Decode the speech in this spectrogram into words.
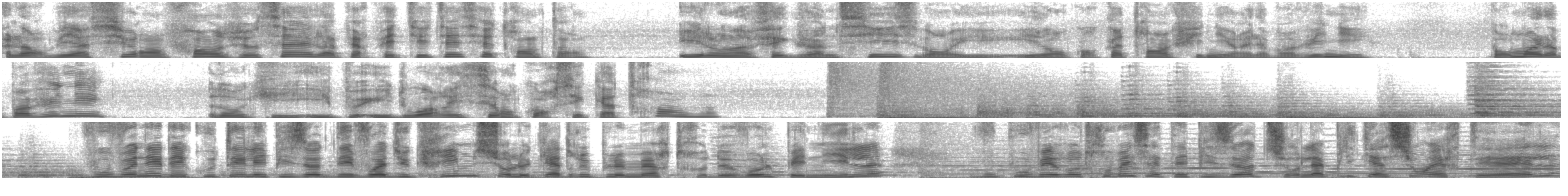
alors bien sûr, en France, je sais, la perpétuité, c'est 30 ans. Il en a fait que 26. Bon, il, il a encore 4 ans à finir. Il n'a pas fini. Pour moi, il n'a pas fini. Donc, il, doit rester encore ses 4 ans. hein. Vous venez d'écouter l'épisode des Voix du crime sur le quadruple meurtre de Volpénil. Vous pouvez retrouver cet épisode sur l'application RTL,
